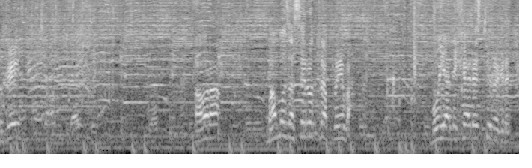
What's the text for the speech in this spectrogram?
¿Ok? Ahora vamos a hacer otra prueba. Voy a dejar esto y regresar.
